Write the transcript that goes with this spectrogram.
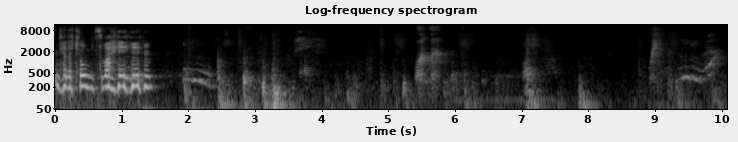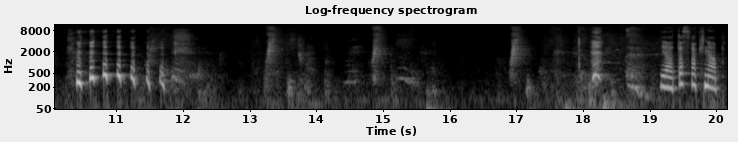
Ja, der Turm 2. ja, das war knapp.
